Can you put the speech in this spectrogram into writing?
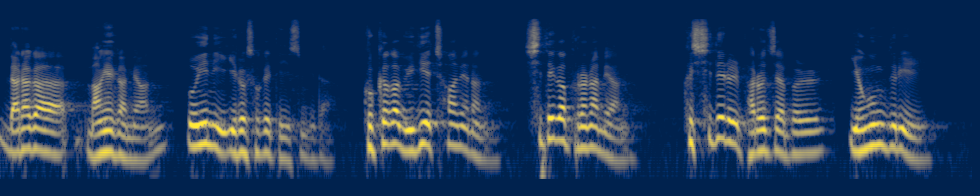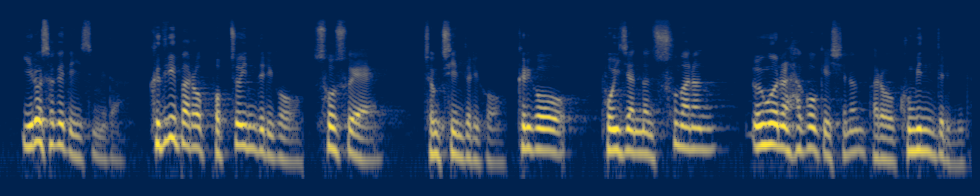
나라가 망해가면 의인이 일어서게 돼 있습니다. 국가가 위기에 처하면 시대가 불안하면 그 시대를 바로잡을 영웅들이 일어서게 돼 있습니다. 그들이 바로 법조인들이고 소수의 정치인들이고 그리고 보이지 않는 수많은 응원을 하고 계시는 바로 국민들입니다.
